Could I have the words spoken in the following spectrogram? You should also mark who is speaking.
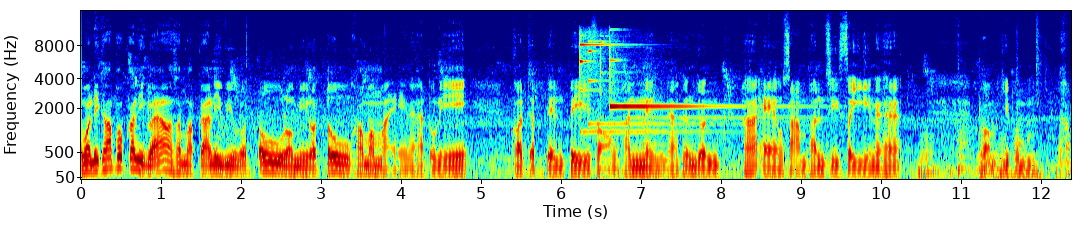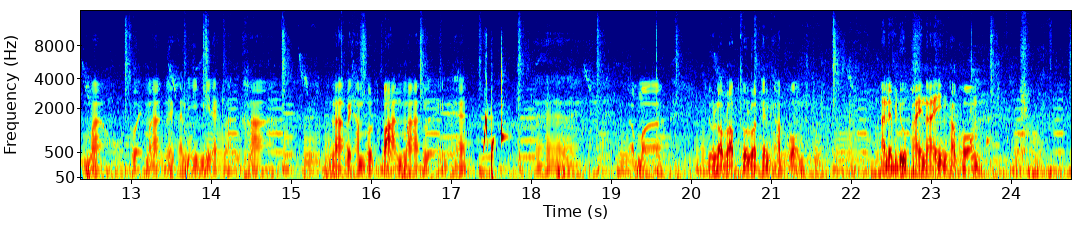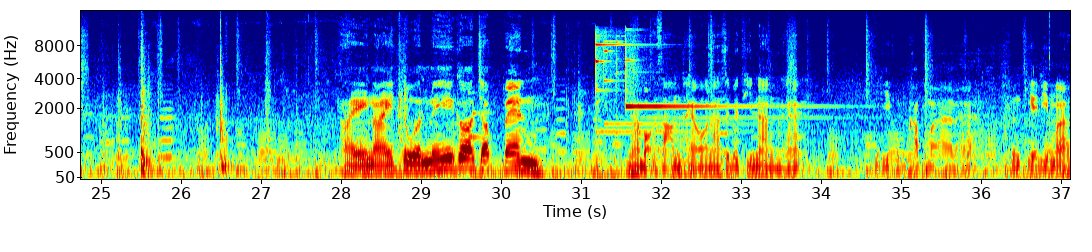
Speaker 1: สวัสดีครับพบกันอีกแล้วสำหรับการรีวิวรถตู้เรามีรถตู้เข้ามาใหม่นะฮะตัวนี้ก็จะเป็นปี 2001 นะเครื่องยนต์ 5L 3,000 cc นะฮะก็เมื่อกี้ผมขับมาโหสวยมากเลยคันนี้มีแหลกหลังคาน่าไปทำรถบ้านมากเลยนะฮะเรามาดูรอบๆตัวรถกันครับผมอะเดี๋ยวไปดูภายในกันครับผม ภายในตัวนี้ก็จะเป็นนะเบาะสามแถวนะสิบเอ็ดที่นั่งนะฮะเมื่อกี้ผมขับมานะฮะเครื่องเกียร์ดีมาก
